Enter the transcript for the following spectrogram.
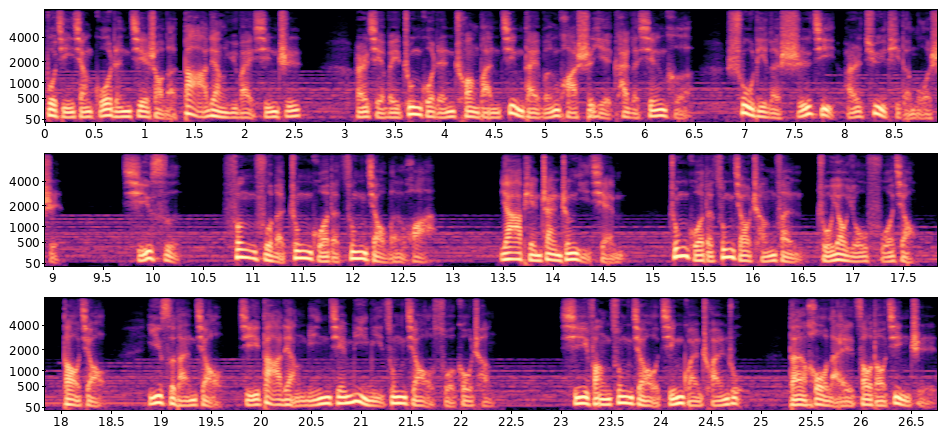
不仅向国人介绍了大量域外新知，而且为中国人创办近代文化事业开了先河，树立了实际而具体的模式。其次，丰富了中国的宗教文化。鸦片战争以前，中国的宗教成分主要由佛教、道教、伊斯兰教及大量民间秘密宗教所构成。西方宗教尽管传入，但后来遭到禁止。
